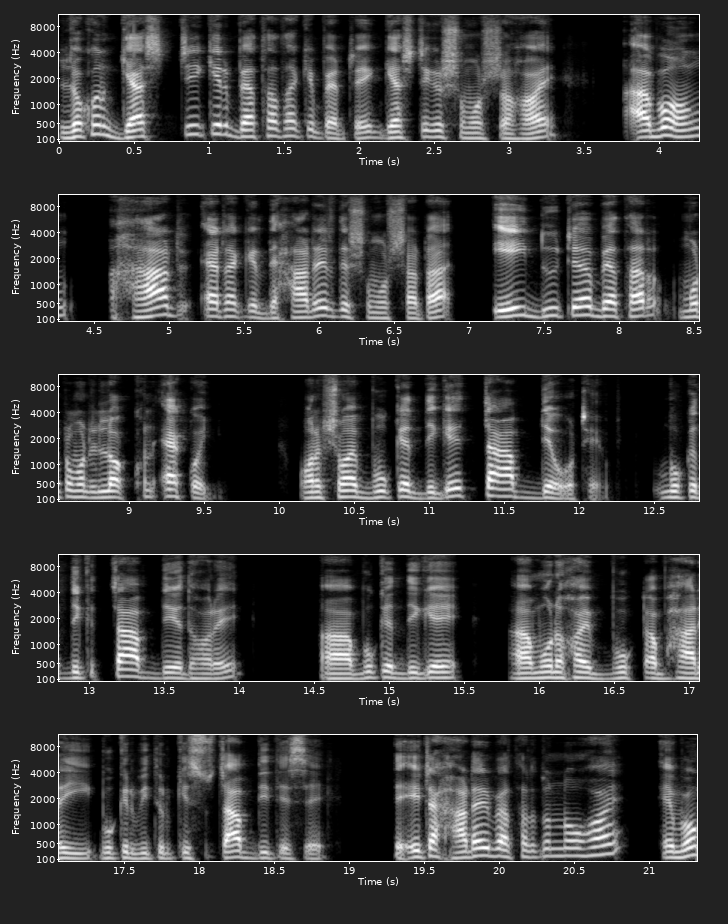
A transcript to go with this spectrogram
যখন গ্যাস্ট্রিকের ব্যথা থাকে পেটে, গ্যাস্ট্রিকের সমস্যা হয় এবং হার্ট অ্যাটাকের যে হার্টের যে সমস্যাটা, এই দুইটা ব্যথার মোটামুটি লক্ষণ একই। অনেক সময় বুকের দিকে চাপ দিয়ে ওঠে। বুকের দিকে চাপ দিয়ে ধরে। বুকের দিকে মনে হয় বুকটা ভারী, বুকের ভিতর কিছু চাপ দিতেছে। তো এটা হার্টের ব্যথার জন্যও হয় এবং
